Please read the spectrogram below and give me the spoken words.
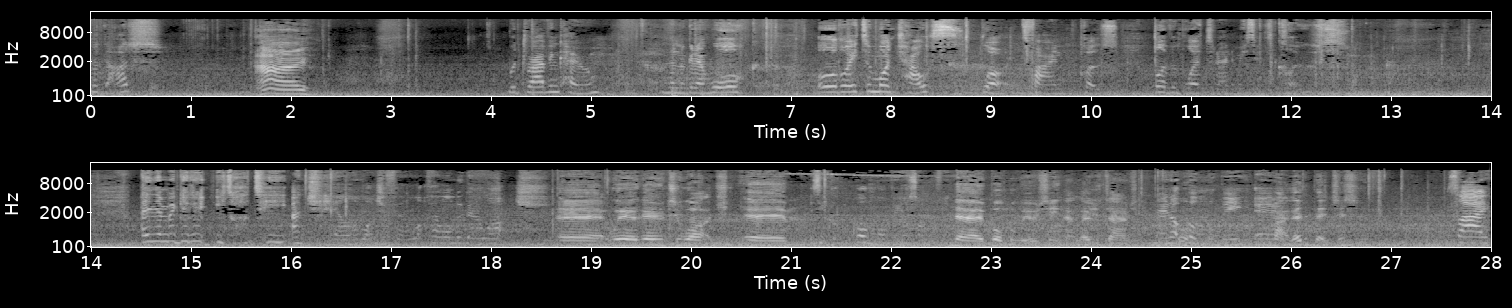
there's my dad. Hi. we're driving home and then we're gonna walk all the way to Munch House. Well, it's fine because we live in Blurton anyway, so it's close. And then we're gonna eat our tea and chill and watch a film. What film are we gonna watch? Uh, we're going to watch. Um, Is it Bumblebee or something? no, Bumblebee. We've seen that loads of times. No, not Oh. Bumblebee. Right, Um, they're the pictures. it's like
